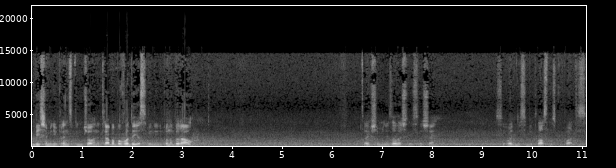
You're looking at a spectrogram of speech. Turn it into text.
Більше мені в принципі нічого не треба, бо води я собі нині понабирав. Так що мені залишилось лише сьогодні собі класно скупатися.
